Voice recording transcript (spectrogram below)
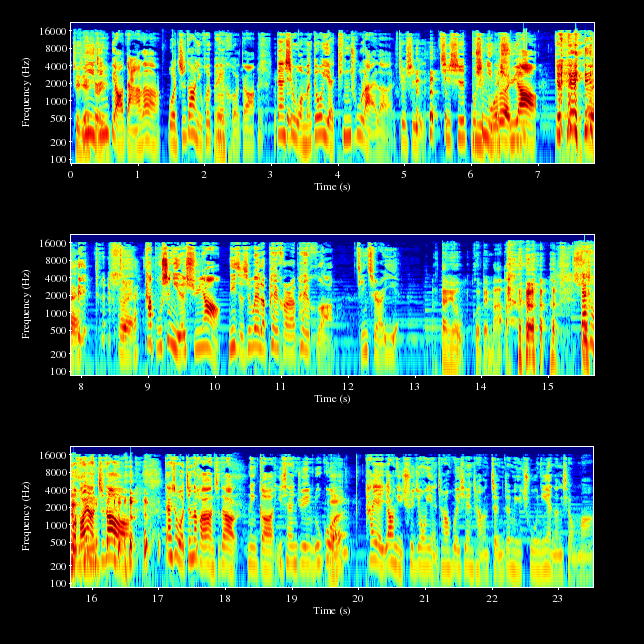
这件事你已经表达了，我知道你会配合的，但是我们都也听出来了，就是其实不是你的需要，对对 对，它不是你的需要，你只是为了配合而配合，仅此而已。但愿我不会被骂吧。但是我好想知道哦，但是我真的好想知道那个一山君，如果他也要你去这种演唱会现场整这么一出，你也能行吗？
